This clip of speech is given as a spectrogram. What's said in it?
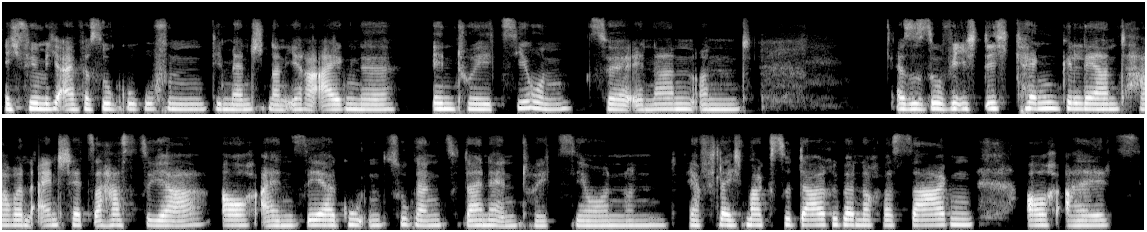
ich fühle mich einfach so gerufen, die Menschen an ihre eigene Intuition zu erinnern und also so wie ich dich kennengelernt habe und einschätze, hast du ja auch einen sehr guten Zugang zu deiner Intuition. Und ja, vielleicht magst du darüber noch was sagen, auch als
